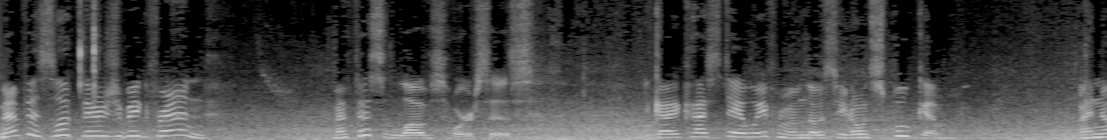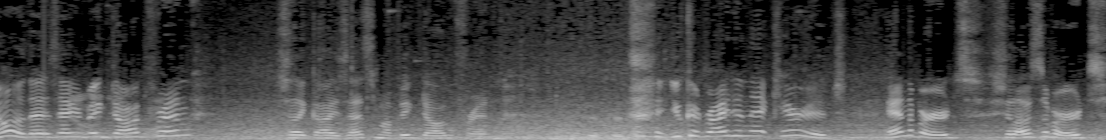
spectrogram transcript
Memphis, look, there's your big friend. Memphis loves horses. You gotta kind of stay away from him though so you don't spook him. I know, that, is that your big dog friend? She's like, guys, that's my big dog friend. you could ride in that carriage. And the birds. She loves the birds.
